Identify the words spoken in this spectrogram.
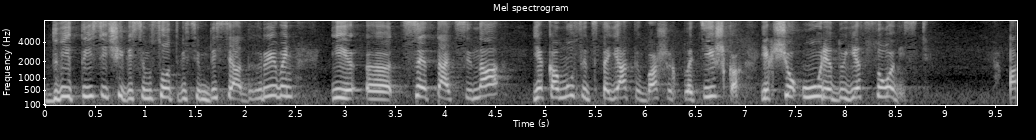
2880 гривень, і е, це та ціна, яка мусить стояти в ваших платіжках, якщо у уряду є совість. А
